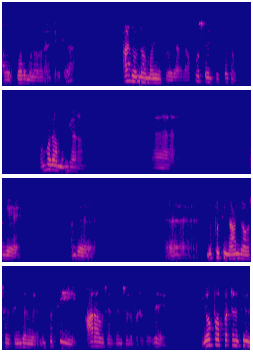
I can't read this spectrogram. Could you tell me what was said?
அவர் போதுமானவராக இருக்கிறார். ஆண்டவர் நாம் மகிழ்ப்படுவதாக அப்போ புஸ்தகம் ஒன்பதாம் அதிகாரம் அங்கே அந்த முப்பத்தி நான்கு அவசரத்தின் முப்பத்தி ஆறாவது அவசரத்தில் சொல்லப்பட்டிருக்கிறது. யோப்பா பட்டணத்தில்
